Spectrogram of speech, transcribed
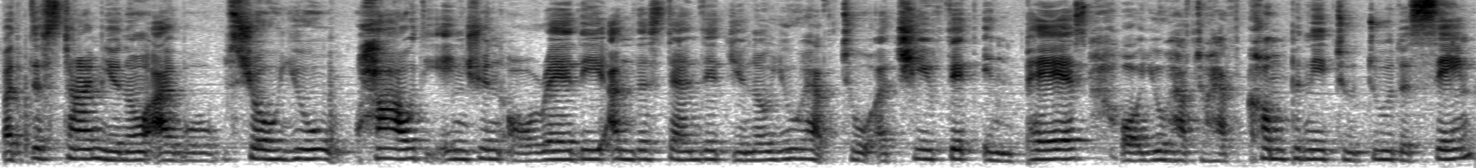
but this time, you know, I will show you how the ancient already understand it. You know, you have to achieve it in pairs or you have to have company to do the same.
